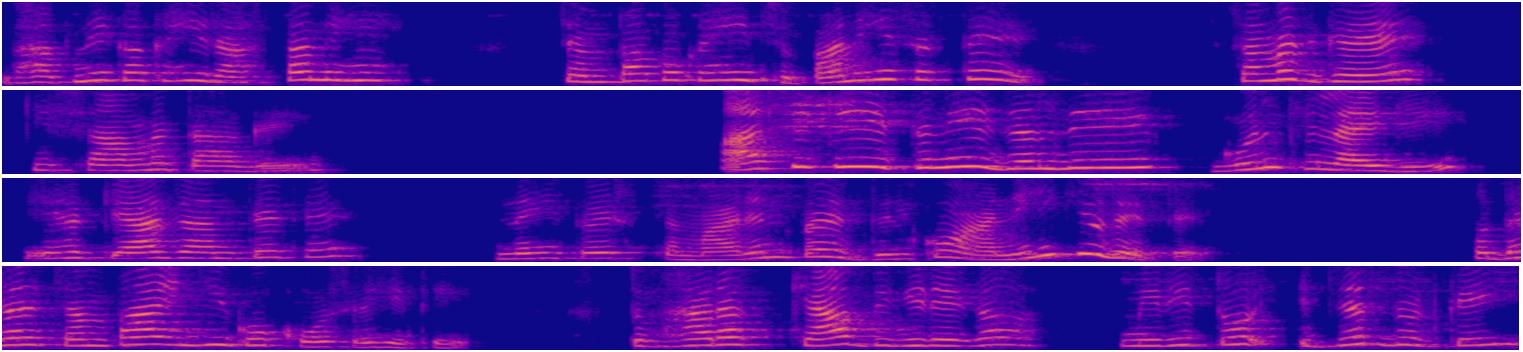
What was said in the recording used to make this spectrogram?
भागने का कहीं रास्ता नहीं, चंपा को कहीं छुपा नहीं सकते? समझ गए कि शामत आ गई। आशिकी इतनी जल्दी गुल खिलाएगी, यह क्या जानते थे? नहीं तो इस चमारिन पर दिल को आने ही क्यों देते? उधर चंपा इन्हीं को खोस रही थी। तुम्हारा क्या बिगड़ेगा? मेरी तो इज़्ज़त लुट गई।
